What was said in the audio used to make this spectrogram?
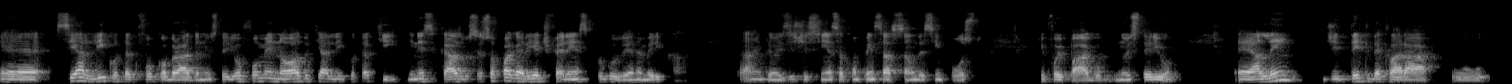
é, se a alíquota que for cobrada no exterior for menor do que a alíquota aqui. E nesse caso, você só pagaria a diferença para o governo americano. Tá? Então, existe sim essa compensação desse imposto que foi pago no exterior. É, além de ter que declarar o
